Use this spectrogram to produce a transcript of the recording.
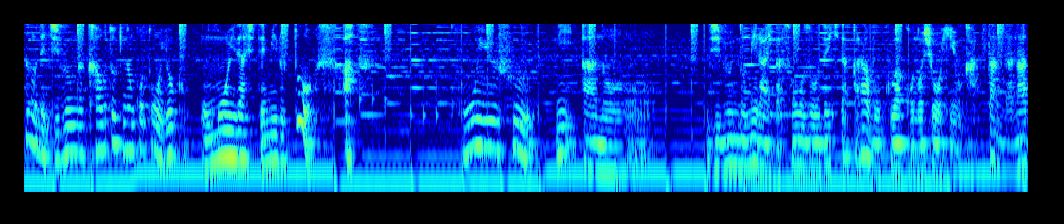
なので自分が買う時のことをよく思い出してみるとあこういうふうにあの自分の未来が想像できたから僕はこの商品を買ったんだなっ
